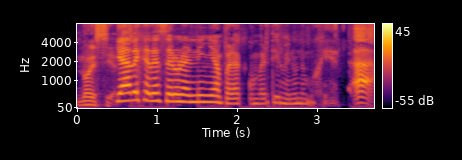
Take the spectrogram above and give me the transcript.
No es cierto. Ya dejé de ser una niña para convertirme en una mujer. Ah,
